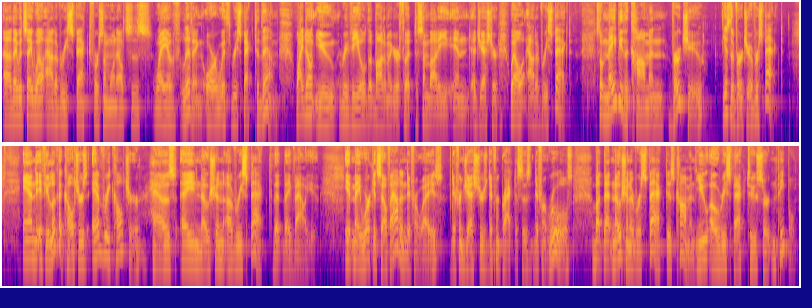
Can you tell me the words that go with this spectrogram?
uh, they would say, well, out of respect for someone else's way of living or with respect to them. Why don't you reveal the bottom of your foot to somebody in a gesture? Well, out of respect. So maybe the common virtue is the virtue of respect. And if you look at cultures, every culture has a notion of respect that they value. It may work itself out in different ways, different gestures, different practices, different rules, but that notion of respect is common. You owe respect to certain people.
